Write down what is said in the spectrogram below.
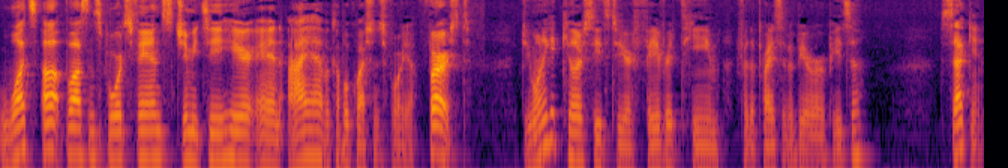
What's up, Boston sports fans? Jimmy T here, and I have a couple questions for you. First, do you want to get killer seats to your favorite team for the price of a beer or a pizza? Second,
